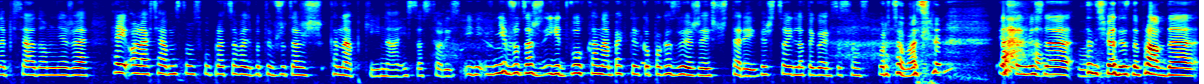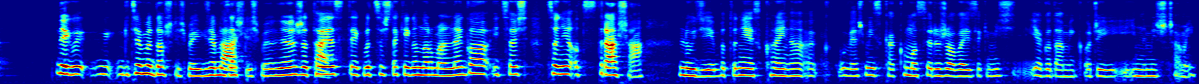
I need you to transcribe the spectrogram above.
napisała do mnie, że hej Ola, chciałabym z tą współpracować, bo ty wrzucasz kanapki na Insta Stories. I nie, nie wrzucasz je dwóch kanapek, tylko pokazujesz, że jest cztery. I wiesz co? I dlatego ja chcę z tą współpracować. ja myślę, ten świat jest naprawdę jakby, gdzie my doszliśmy i gdzie my tak. zaszliśmy, nie? że to tak. jest jakby coś takiego normalnego i coś, co nie odstrasza ludzi, bo to nie jest kolejna, wiesz, miska komosy ryżowej z jakimiś jagodami goji i innymi rzeczami.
